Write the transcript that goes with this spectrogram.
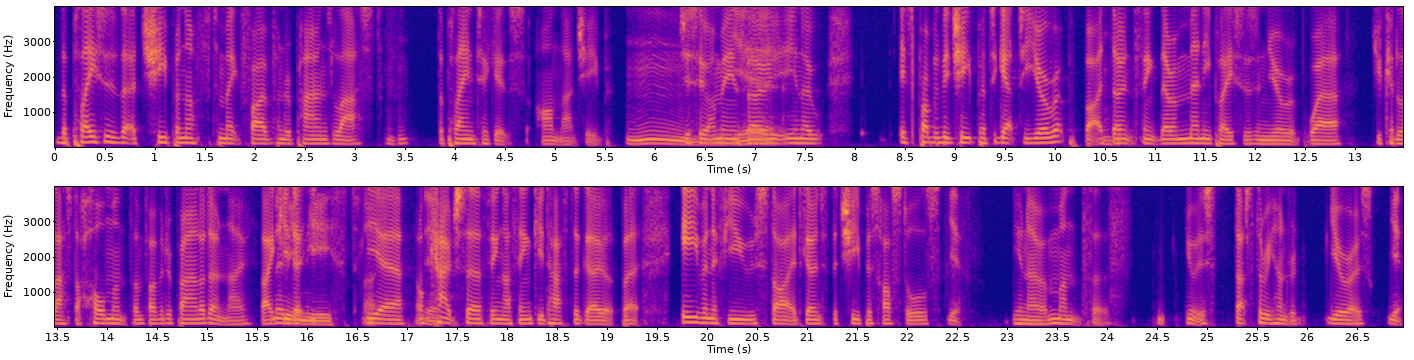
the places that are cheap enough to make five hundred pounds last, the plane tickets aren't that cheap. mm, Do you see what I mean? So you know, it's probably cheaper to get to Europe, but I don't think there are many places in Europe where you could last a whole month on five hundred pound. I don't know. Like maybe you in the east like- yeah, or yeah. couch surfing. I think you'd have to go, but even if you started going to the cheapest hostels, yeah you know, a month, of, you know, that's three hundred euros. yeah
